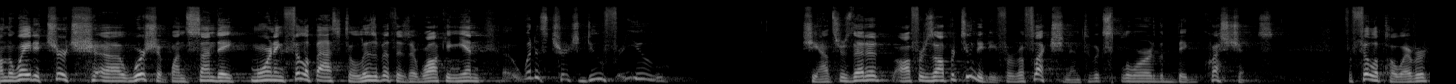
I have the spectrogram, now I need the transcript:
On the way to church uh, worship one Sunday morning, Philip asks Elizabeth as they're walking in, What does church do for you? She answers that it offers opportunity for reflection and to explore the big questions. For Philip, however,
